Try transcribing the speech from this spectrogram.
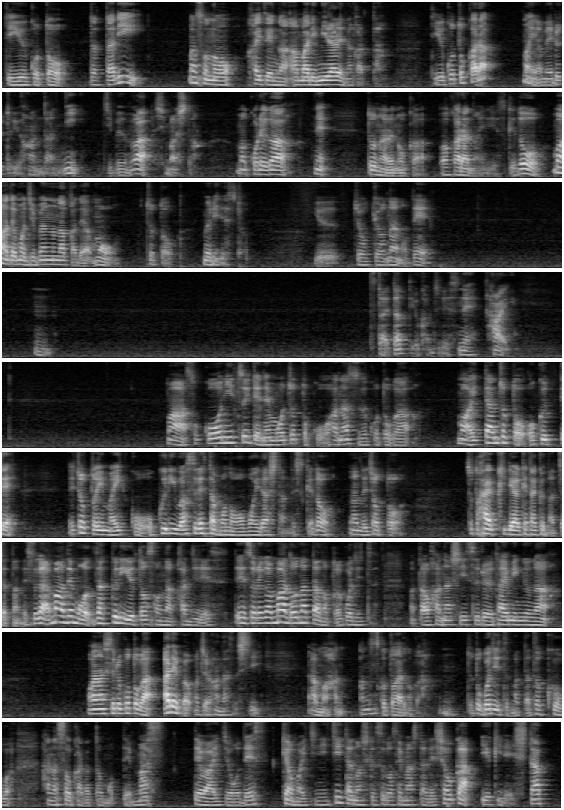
ていうことだったりまあその改善があまり見られなかった。っていうことからまあやめるという判断に自分はしました。まあこれがねどうなるのかわからないですけどまあでも自分の中ではもうちょっと無理ですという状況なのでうん。伝えたっていう感じですね。はい。まあそこについてねもうちょっとこう話すことがまあ一旦ちょっと送ってでちょっと今一個送り忘れたものを思い出したんですけどなんでちょっとちょっと早く切り上げたくなっちゃったんですがまあでもざっくり言うとそんな感じです。でそれがまあどうなったのか後日またお話しするタイミングがお話しすることがあればもちろん話すしあまあ話すことはあるのか、うん、ちょっと後日また続報は話そうかなと思ってます。では以上です。今日も一日楽しく過ごせましたでしょうか。ゆきでした。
